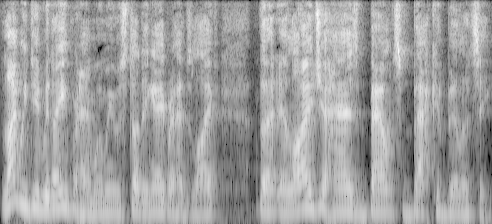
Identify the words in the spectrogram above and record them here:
like we did with Abraham when we were studying Abraham's life, that Elijah has bounce back ability.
